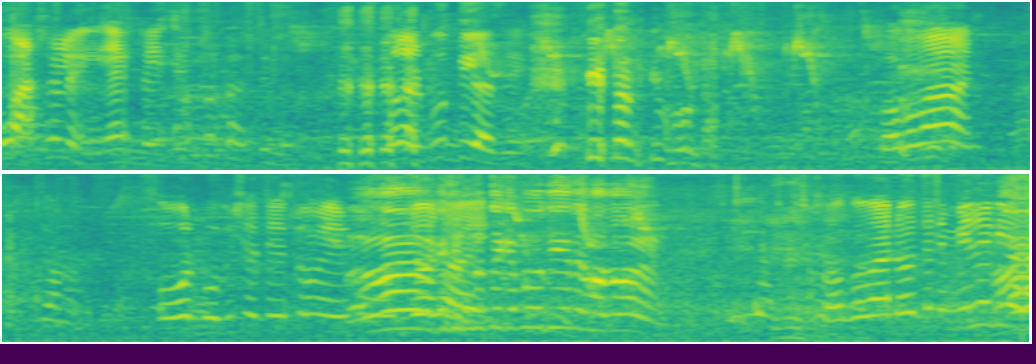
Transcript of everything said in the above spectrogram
ও আসলে বলার বুদ্ধি আছে। ভগবান ওর ভবিষ্যতে তুমি ভগবান। ভগবান ও যেন মিলে নিয়ে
